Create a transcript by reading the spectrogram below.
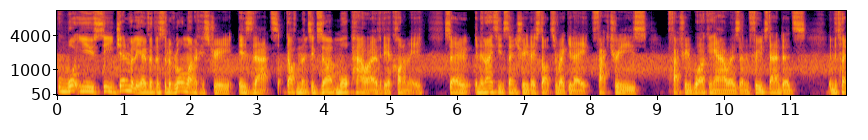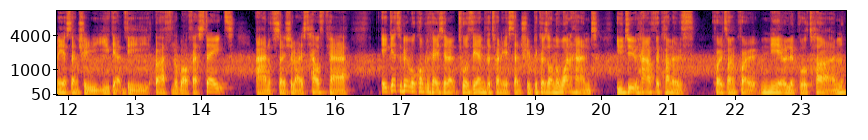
What you see generally over the sort of long run of history is that governments exert more power over the economy. So in the 19th century, they start to regulate factories, factory working hours and food standards. In the 20th century, you get the birth of the welfare state and of socialized healthcare. It gets a bit more complicated towards the end of the 20th century because on the one hand, you do have the kind of quote unquote neoliberal turn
